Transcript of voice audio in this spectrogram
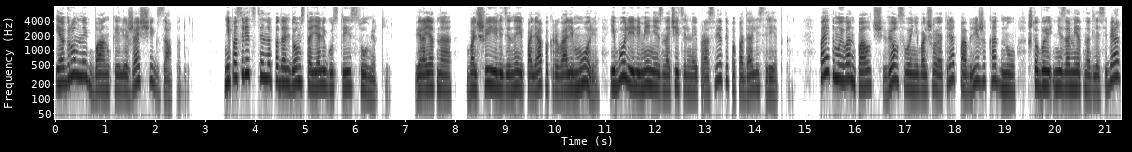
и огромной банкой, лежащей к западу. Непосредственно подо льдом стояли густые сумерки. Вероятно, большие ледяные поля покрывали море, и более или менее значительные просветы попадались редко. Поэтому Иван Павлович вел свой небольшой отряд поближе к дну, чтобы незаметно для себя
